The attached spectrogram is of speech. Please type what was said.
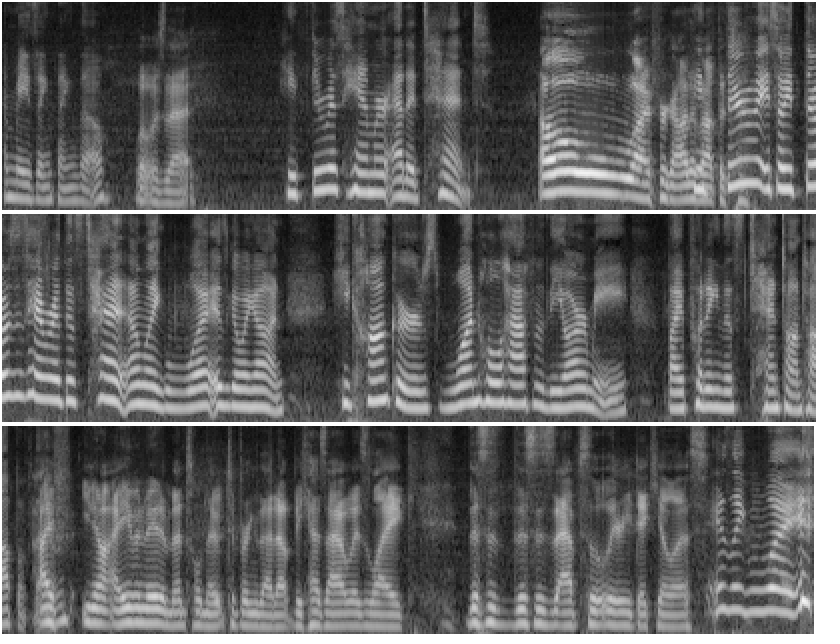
amazing thing though. What was that? He threw his hammer at a tent. Oh, I forgot He about the. threw it, so he throws his hammer at this tent. And I'm like, what is going on? He conquers one whole half of the army by putting this tent on top of them. I've you know I even made a mental note to bring that up because I was like, this is this is absolutely ridiculous. It was like, what?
